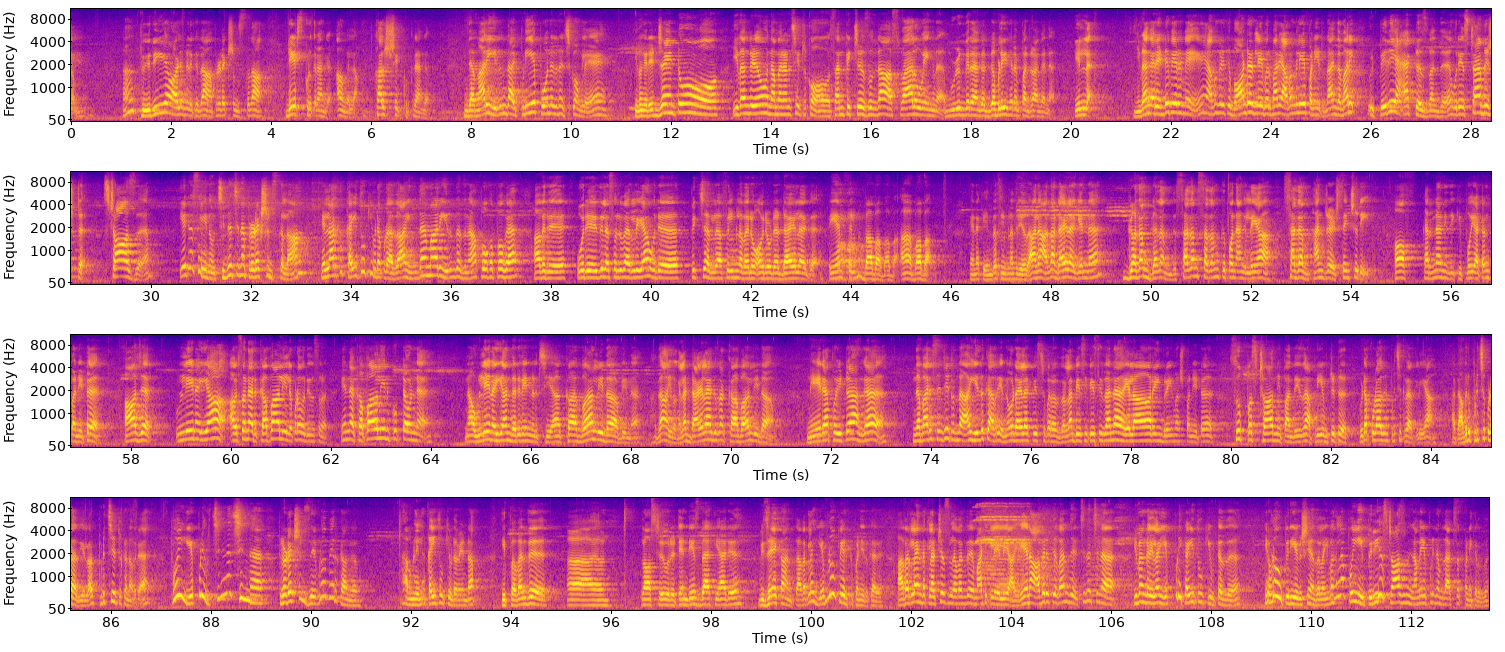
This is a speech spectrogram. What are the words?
ஆ, பெரிய ஆளுங்களுக்கு தான் ப்ரொடக்ஷன்ஸ்க்கு தான் டேட்ஸ் கொடுக்குறாங்க அவங்கெல்லாம். கால் ஷீட் கொடுக்குறாங்க. இந்த மாதிரி இருந்தால் இப்படியே போனதுன்னு வச்சுக்கோங்களேன். இவங்க ரெட் ஜெயிண்ட்டும் இவங்களும் நம்ம நினச்சிட்டு இருக்கோம் சன் பிக்சர்ஸும் தான் ஸ்வாலோவிங்னு முழுங்குறாங்க கபலீகரம் பண்ணுறாங்கன்னு இல்லை. இவங்க ரெண்டு பேருமே அவங்களுக்கு பாண்டட் லேபர் மாதிரி அவங்களே பண்ணிட்டு இருந்தா இந்த மாதிரி ஒரு பெரிய ஆக்டர்ஸ் வந்து ஒரு எஸ்டாப்ளிஷ்டு ஸ்டார்ஸு என்ன செய்யணும்? சின்ன சின்ன ப்ரொடக்ஷன்ஸ்க்கெல்லாம் எல்லாருக்கும் கை தூக்கி விடக்கூடாதா? இந்த மாதிரி இருந்ததுன்னா போக போக அவர் ஒரு இதில் சொல்லுவார் இல்லையா? ஒரு பிக்சரில் ஃபில்மில் வரும் அவரோட டயலாக் ஏன் ஃபில்ம் பாபா பாபா. ஆ பாபா. எனக்கு எந்த ஃபிலிம்லாம் தெரியாது. ஆனால் அதான் டயலாக் என்ன? கதம் கதம். இந்த சதம் சதம்க்கு போனாங்க இல்லையா? சதம் ஹண்ட்ரட் செஞ்சுரி ஆஃப் கருணாநிதிக்கு போய் அட்டன் பண்ணிவிட்டு ஆஜர் உள்ளேன ஐயா. அவர் சொன்னார் கபாலியில் கூட ஒரு இது சொன்னார். என்ன கபாலின்னு கூப்பிட்ட உடனே நான் உள்ளேன் ஐயான்னு வருவேன்னு நினச்சியா? கபாலிடா அப்படின்னு. அதான் இவங்கெல்லாம் டயலாக் தான் கபாலிடா. நேராக போயிட்டு அங்கே இந்த மாதிரி செஞ்சிட்டு இருந்தா எதுக்கு அவர் என்னோட டயலாக் பேசிட்டு போகிறதெல்லாம் பேசி பேசி தானே எல்லாரையும் பிரெயின் வாஷ் பண்ணிவிட்டு சூப்பர் ஸ்டார் இப்போ அந்த இதை அப்படியே விட்டுட்டு விடக்கூடாதுன்னு பிடிச்சிக்கிறார் இல்லையா? அது அவர் பிடிச்சக்கூடாது. எல்லோரும் பிடிச்சிட்டு இருக்கணும் அவரை. போய் எப்படி ஒரு சின்ன சின்ன ப்ரொடக்ஷன்ஸ் எவ்வளோ பேர் இருக்காங்க? அவங்களெல்லாம் கை தூக்கி விட வேண்டாம். இப்போ வந்து லாஸ்ட்டு ஒரு டென் டேஸ் பேக் யார்? விஜயகாந்த். அவர்லாம் எவ்வளோ பேருக்கு பண்ணியிருக்காரு அவர்லாம் இந்த கிளட்சஸில் வந்து மாட்டிக்கல இல்லையா? ஏன்னா அவருக்கு வந்து சின்ன சின்ன இவங்களெல்லாம் எப்படி கை தூக்கி விட்டது? எவ்வளோ பெரிய விஷயம் அதெல்லாம் இவங்கெல்லாம் போய் பெரிய ஸ்டார்ஸ்னு நம்ம எப்படி நம்ம அக்செப்ட் பண்ணிக்கிறது?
